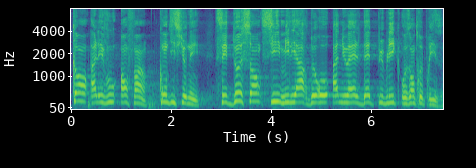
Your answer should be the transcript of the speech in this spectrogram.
Quand allez-vous enfin conditionner ces 206 milliards d'euros annuels d'aide publique aux entreprises?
